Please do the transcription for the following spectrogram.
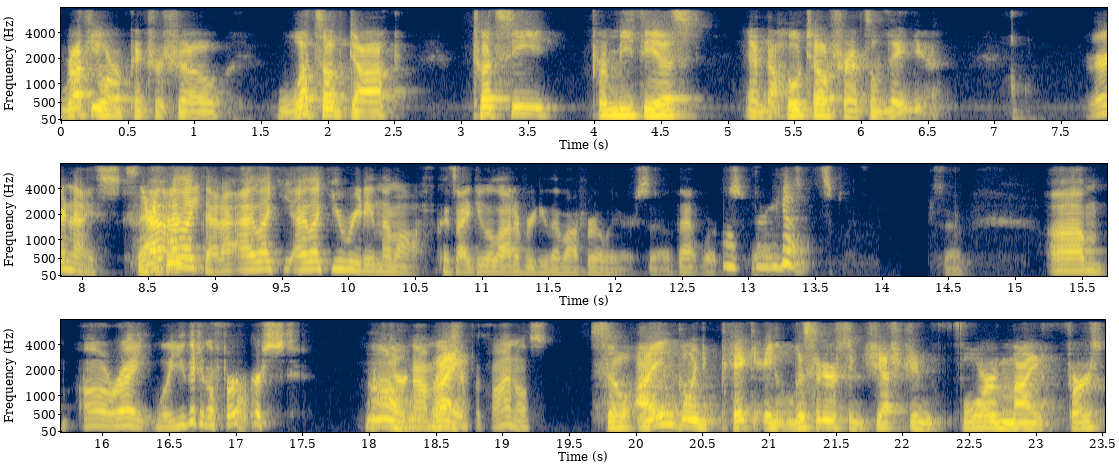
Rocky Horror Picture Show, What's Up Doc, Tootsie, Prometheus, and The Hotel Transylvania. Very nice. I, I like that. I, I like I like you reading them off because I do a lot of reading them off earlier, so that works. Oh, there well. you go. So, um, all right. Well, you get to go first with All your nomination right. for the finals. So I am going to pick a listener suggestion for my first.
